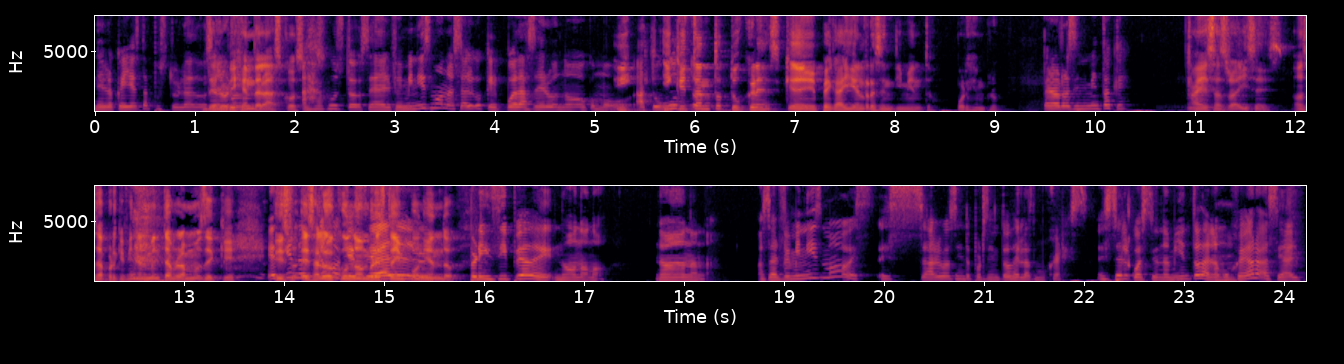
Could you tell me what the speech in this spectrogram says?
de lo que ya está postulado. o sea, Del no- origen de las cosas. Ajá, justo. O sea, el feminismo no es algo que pueda hacer o no como ¿Y, a tu y gusto. qué tanto tú crees que pega ahí el resentimiento, por ejemplo? Pero resentimiento a qué? A esas raíces. O sea, porque finalmente hablamos de que es, que no es algo que un hombre está imponiendo. Principio de. No, no, no. No, no, no. O sea, el feminismo es, es algo 100% de las mujeres. Es el cuestionamiento de la mujer hacia el,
